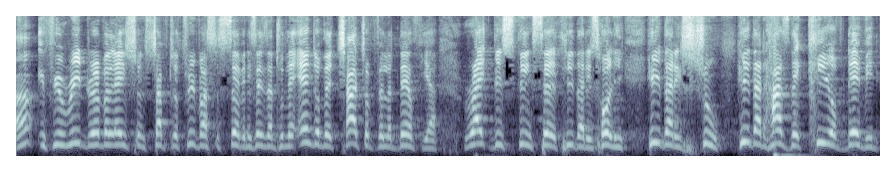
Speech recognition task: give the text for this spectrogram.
Huh? If you read Revelation chapter 3, verse 7, it says, And to the end of the church of Philadelphia, write this thing, saith he that is holy, he that is true, he that has the key of David,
